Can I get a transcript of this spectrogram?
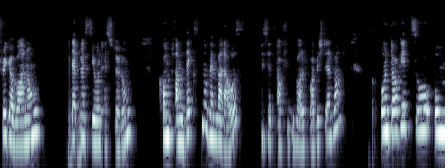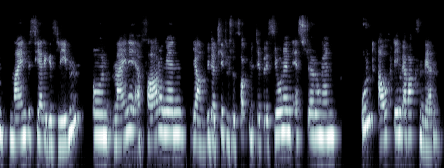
Triggerwarnung, mhm. Depression, Essstörung, kommt am 6. November raus. Ist jetzt auch schon überall vorbestellbar. Und da geht's so um mein bisheriges Leben und meine Erfahrungen, ja, wie der Titel schon sagt, mit Depressionen, Essstörungen und auch dem Erwachsenwerden.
